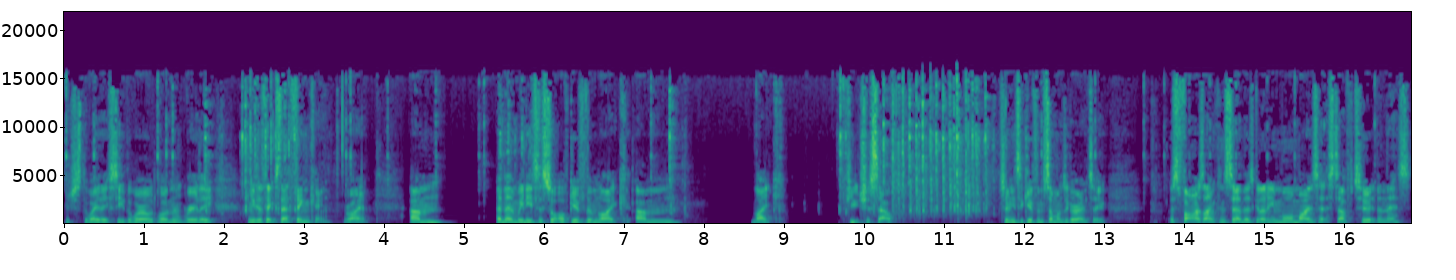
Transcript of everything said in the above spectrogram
Which is the way they see the world. Well, not really. We need to fix their thinking, right? Um, and then we need to sort of give them like um, like future self. So we need to give them someone to grow into. As far as I'm concerned, there's going to be more mindset stuff to it than this,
